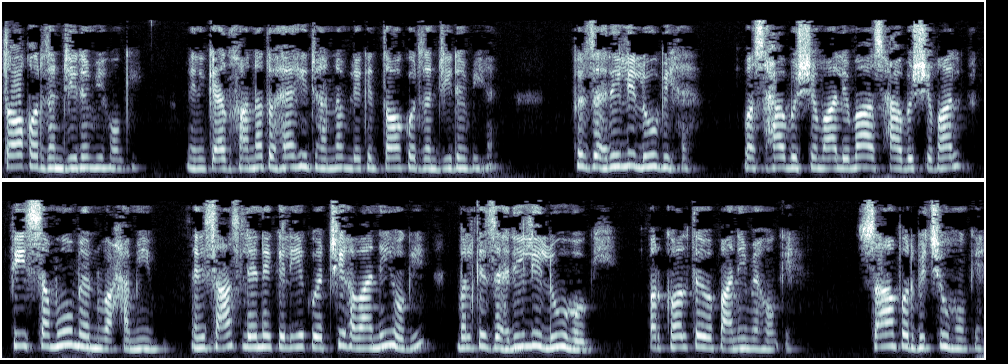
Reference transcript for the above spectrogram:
توق اور زنجیریں بھی ہوں گی۔ یعنی قید خانہ تو ہے ہی جہنم، لیکن توق اور زنجیریں بھی ہیں۔ پھر زہریلی لو بھی ہے۔ وہ صحاب الشمال اما اصحاب الشمال فی سمو میں و حمیم یعنی سانس لینے کے لیے کوئی اچھی ہوا نہیں ہوگی، بلکہ زہریلی لو ہوگی اور کھولتے ہوئے پانی میں ہوں گے۔ سانپ اور بچھو ہوں گے۔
